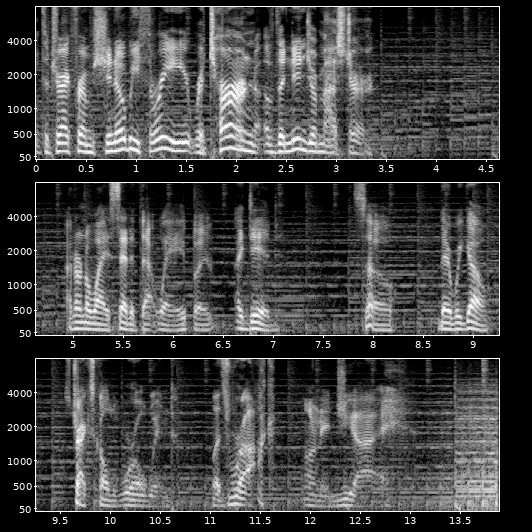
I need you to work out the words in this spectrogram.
with the track from Shinobi 3, Return of the Ninja Master. I don't know why I said it that way, but I did. So, there we go. This track's called Whirlwind. Let's rock on NGI.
